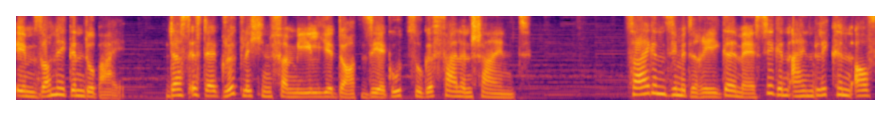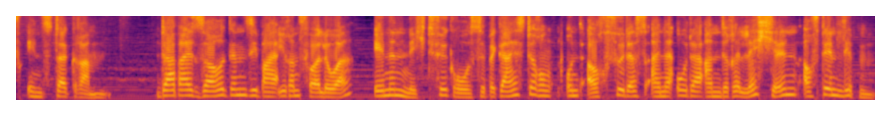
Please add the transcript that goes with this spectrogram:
im sonnigen Dubai. Das ist der glücklichen Familie dort sehr gut zu gefallen scheint. Zeigen sie mit regelmäßigen Einblicken auf Instagram. Dabei sorgen sie bei ihren FollowerInnen nicht für große Begeisterung und auch für das eine oder andere Lächeln auf den Lippen.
